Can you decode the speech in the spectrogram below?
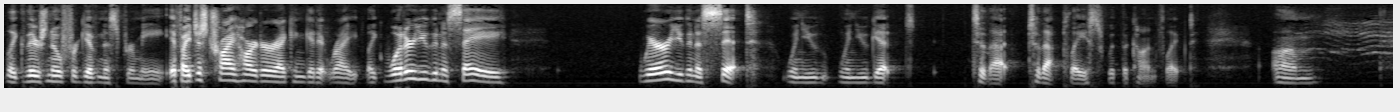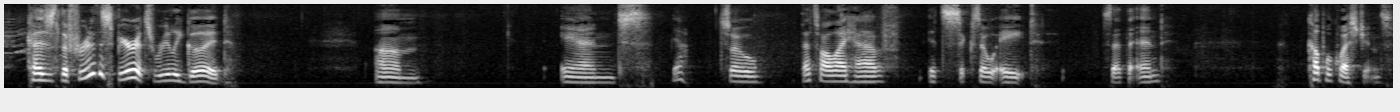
like there's no forgiveness for me. If I just try harder, I can get it right. Like what are you going to say? Where are you going to sit when you when you get to that to that place with the conflict. Because um, the fruit of the Spirit's really good. Um, and yeah, So that's all I have. It's 608. Is that the end? Couple questions.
